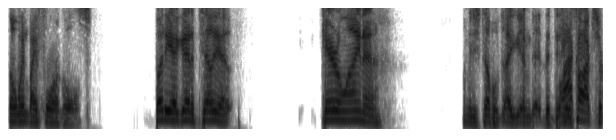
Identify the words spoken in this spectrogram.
they'll win by four goals. buddy. I got to tell you, Carolina. Let me just double. I, I'm- the Blackhawks are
